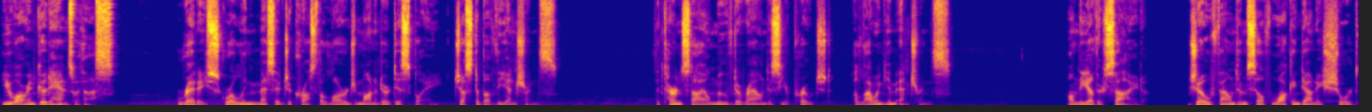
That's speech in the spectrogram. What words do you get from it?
You are in good hands with us read a scrolling message across the large monitor display just above the entrance. The turnstile moved around as he approached, allowing him entrance. On the other side, Joe found himself walking down a short,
